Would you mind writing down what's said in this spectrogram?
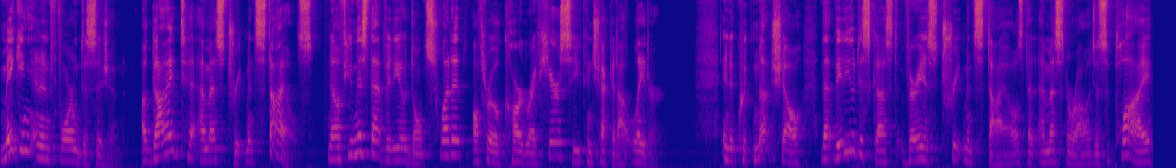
Making an Informed Decision a guide to MS treatment styles. Now, if you missed that video, don't sweat it. I'll throw a card right here so you can check it out later. In a quick nutshell, that video discussed various treatment styles that MS neurologists apply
